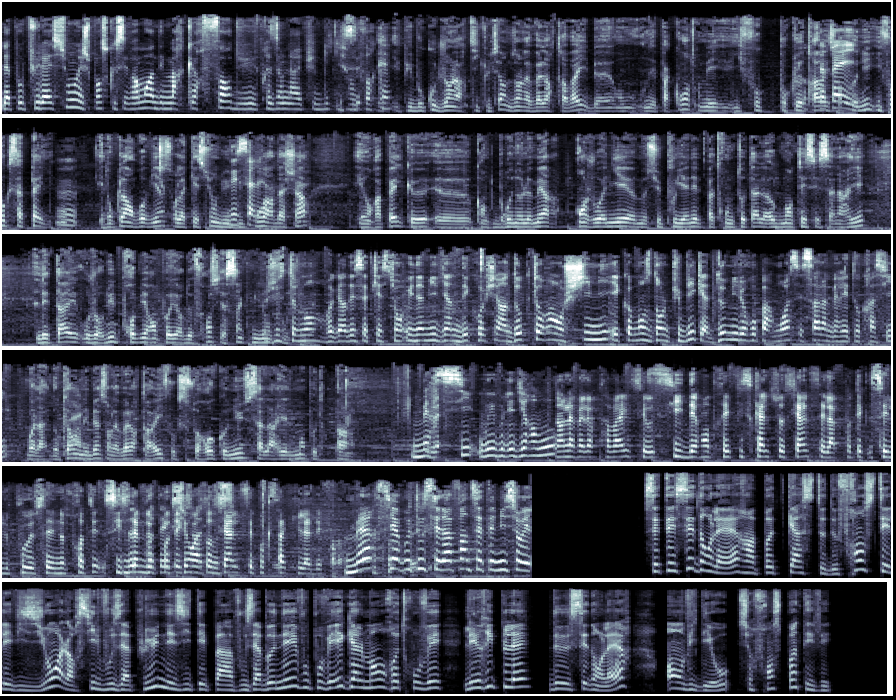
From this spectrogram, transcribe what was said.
la, population, et je pense que c'est vraiment un des marqueurs forts du président de la République. Et, et, puis beaucoup de gens l'articulent ça en disant la valeur travail, ben, on n'est pas contre, mais il faut, pour que le travail soit reconnu, il faut que ça paye. Mm. Et donc là, on revient sur la question du, pouvoir d'achat. Et on rappelle que euh, quand Bruno Le Maire enjoignait euh, M. Pouyanné, le patron de Total, à augmenter ses salariés, L'État est aujourd'hui le premier employeur de France. Il y a 5 millions Justement, regardez cette question. Une amie vient de décrocher un doctorat en chimie et commence dans le public à 2000 euros par mois. C'est ça la méritocratie? Voilà, donc là on est bien sur la valeur travail. Il faut que ce soit reconnu salariellement parlant. Merci. Oui, vous voulez dire un mot? Dans la valeur travail, c'est aussi des rentrées fiscales, sociales, c'est le, notre système de protection, sociale, c'est pour ça qu'il la défend. Merci à vous tous, c'est la fin de cette émission. C'était C'est dans l'air, un podcast de France Télévisions. Alors s'il vous a plu, n'hésitez pas à vous abonner. Vous pouvez également retrouver les replays de C'est dans l'air en vidéo sur France.tv.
